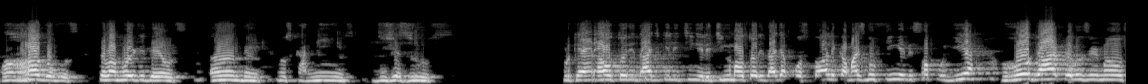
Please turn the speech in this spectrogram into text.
rogo-vos, pelo amor de Deus, andem nos caminhos de Jesus porque era a autoridade que ele tinha. Ele tinha uma autoridade apostólica, mas no fim ele só podia rogar pelos irmãos:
